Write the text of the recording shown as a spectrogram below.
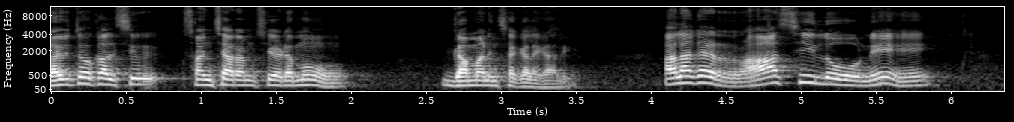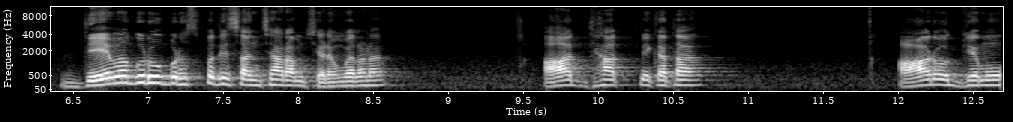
రవితో కలిసి సంచారం చేయడము గమనించగలగాలి. అలాగే రాశిలోనే దేవగురు బృహస్పతి సంచారం చేయడం వలన ఆధ్యాత్మికత ఆరోగ్యము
